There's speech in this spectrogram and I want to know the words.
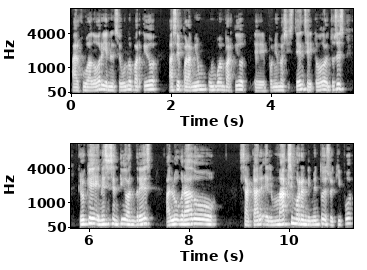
al jugador y en el segundo partido hace para mí un, buen partido eh, poniendo asistencia y todo. Entonces, creo que en ese sentido Andrés ha logrado sacar el máximo rendimiento de su equipo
